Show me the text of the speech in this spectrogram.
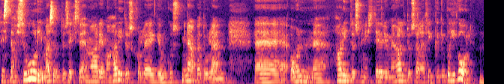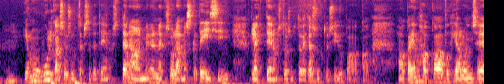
sest noh, suurim asutus, eks ju, Maarjamaa hariduskolleegium, kust mina ka tulen eh, on haridusministeeriumi haldusalas ikkagi põhikool mm. -hmm. ja muuhulgas osutab seda teenust, täna on meil õnneks olemas ka teisi klattteenust osutavaid asutusi juba, aga. Aga MHK põhjal on see,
